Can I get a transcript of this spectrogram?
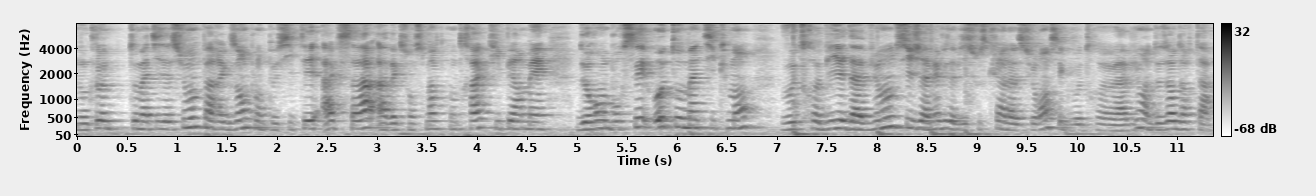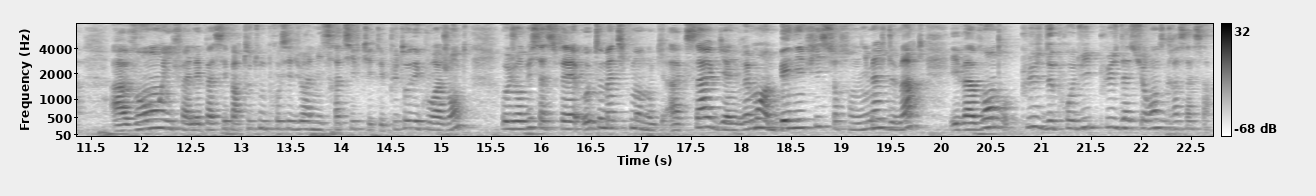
Donc l'automatisation, par exemple, on peut citer AXA avec son smart contract qui permet de rembourser automatiquement votre billet d'avion si jamais vous aviez souscrit à l'assurance et que votre avion a deux heures de retard. Avant, il fallait passer par toute une procédure administrative qui était plutôt décourageante. Aujourd'hui, ça se fait automatiquement. Donc AXA gagne vraiment un bénéfice sur son image de marque et va vendre plus de produits, plus d'assurance grâce à ça.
